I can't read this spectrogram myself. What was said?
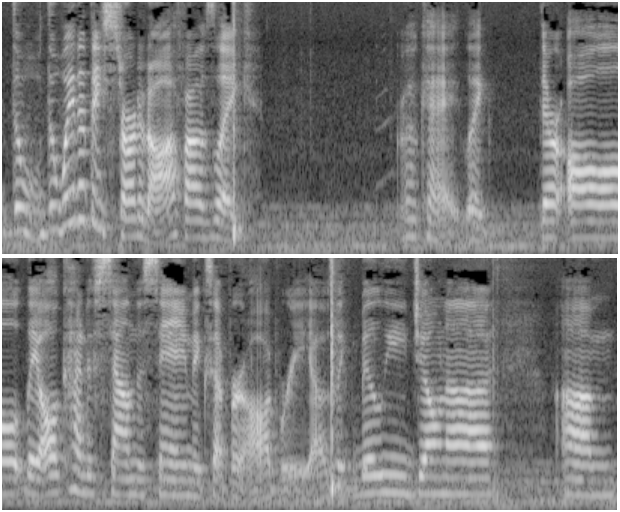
the the way that they started off, I was like, okay, like they're all they all kind of sound the same except for Aubrey. I was like Millie, Jonah, um,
